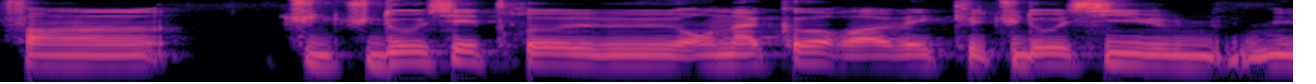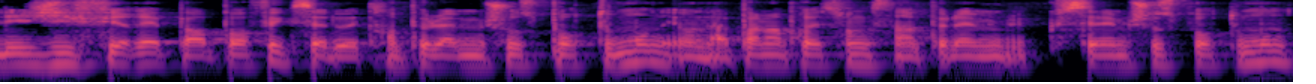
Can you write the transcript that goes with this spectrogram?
Enfin, tu, dois aussi être euh, en accord avec, tu dois aussi légiférer par rapport au fait que ça doit être un peu la même chose pour tout le monde et on n'a pas l'impression que c'est un peu la même, la chose pour tout le monde.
